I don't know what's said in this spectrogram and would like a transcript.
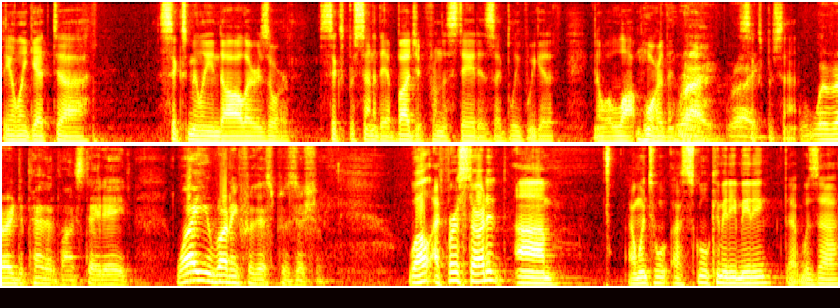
They only get uh, six million dollars or six percent of their budget from the state. As I believe we get, you know, a lot more than Right, right. six percent. We're very dependent upon state aid. Why are you running for this position? Well, I first started. Um, I went to a school committee meeting that was uh,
